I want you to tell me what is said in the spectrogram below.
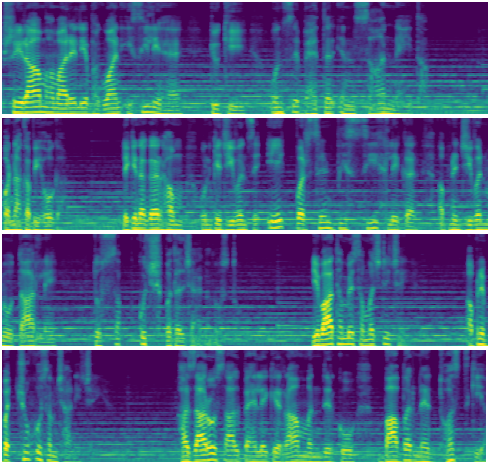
श्री राम हमारे लिए भगवान इसीलिए हैं क्योंकि उनसे बेहतर इंसान नहीं था, और ना कभी होगा। लेकिन अगर हम उनके जीवन से एक परसेंट भी सीख लेकर अपने जीवन में उतार लें तो सब कुछ बदल जाएगा दोस्तों। ये बात हमें समझनी चाहिए, अपने बच्चों को समझानी चाहिए। हज़ारों साल पहले के राम मंदिर को बाबर ने ध्वस्त किया।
